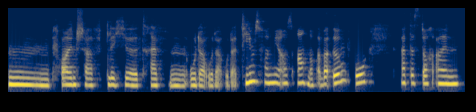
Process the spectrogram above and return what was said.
mh, hm, freundschaftliche Treffen oder, oder, oder Teams von mir aus auch noch. Aber irgendwo hat es doch ein,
